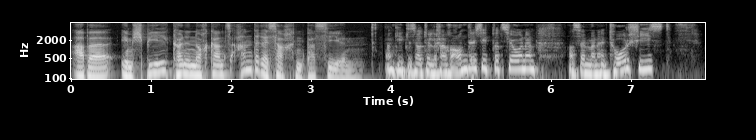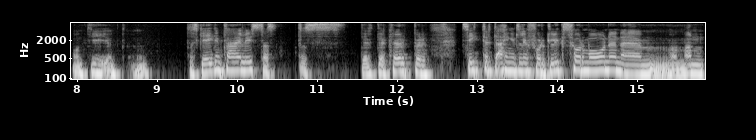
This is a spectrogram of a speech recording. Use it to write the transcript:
aber im Spiel können noch ganz andere Sachen passieren. Dann gibt es natürlich auch andere Situationen, also wenn man ein Tor schießt und, die, und das Gegenteil ist, dass, dass der, der, Körper zittert eigentlich vor Glückshormonen. Ähm, man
